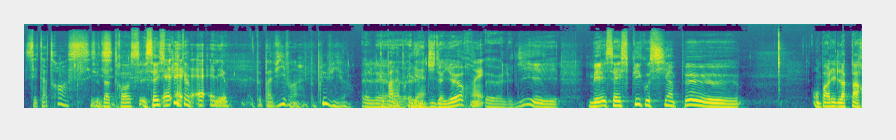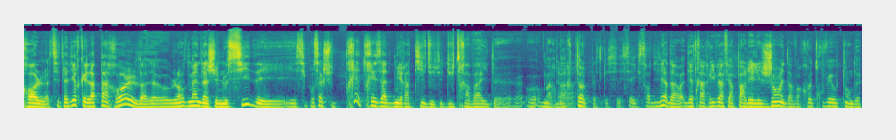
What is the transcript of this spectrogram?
C'est atroce. C'est atroce. Et ça explique. Elle, ne peut pas vivre. Elle peut plus vivre. Elle, peut pas la elle le dit d'ailleurs. Euh, elle le dit. Et, mais ça explique aussi un peu euh, on parlait de la parole, c'est-à-dire que la parole, euh, au lendemain d'un génocide, et, c'est pour ça que je suis très très admiratif du, travail de Omar Bartok, parce que c'est extraordinaire d'être arrivé à faire parler les gens et d'avoir retrouvé autant de,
